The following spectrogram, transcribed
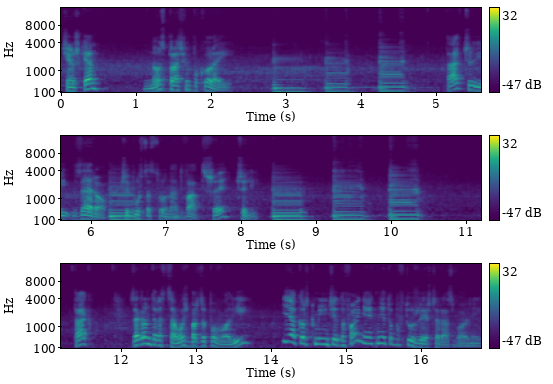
Ciężkie? No, sprawdźmy po kolei. Tak, czyli 0, czy pusta struna 2, 3, czyli tak? Zagram teraz całość bardzo powoli i jak rozkminicie to fajnie, jak nie to powtórzę jeszcze raz wolniej.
